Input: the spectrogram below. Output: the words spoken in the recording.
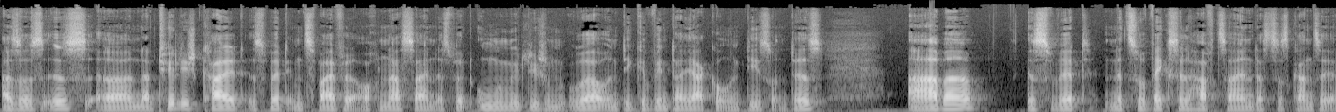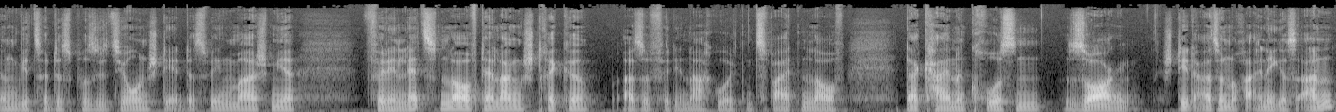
Also es ist äh, natürlich kalt, es wird im Zweifel auch nass sein, es wird ungemütlich und Uhr und dicke Winterjacke und dies und das. Aber es wird nicht so wechselhaft sein, dass das Ganze irgendwie zur Disposition steht. Deswegen mache ich mir für den letzten Lauf der langen Strecke, also für den nachgeholten zweiten Lauf, da keine großen Sorgen. Steht also noch einiges an.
